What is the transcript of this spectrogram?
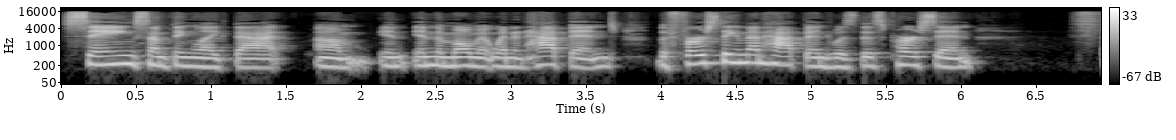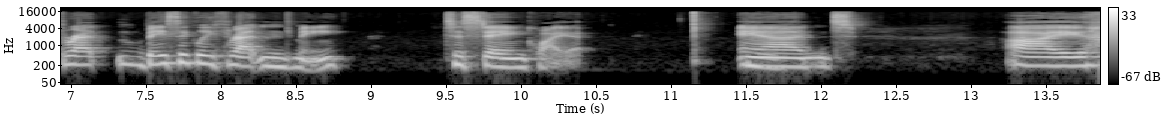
saying something like that um, in in the moment when it happened, the first thing that happened was this person threat basically threatened me to staying quiet. Mm. And I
